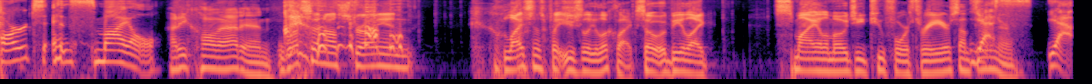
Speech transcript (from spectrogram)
heart, and smile. How do you call that in? What's an Australian license plate usually look like? So it would be like smile emoji two four three or something. Yes. Yeah.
